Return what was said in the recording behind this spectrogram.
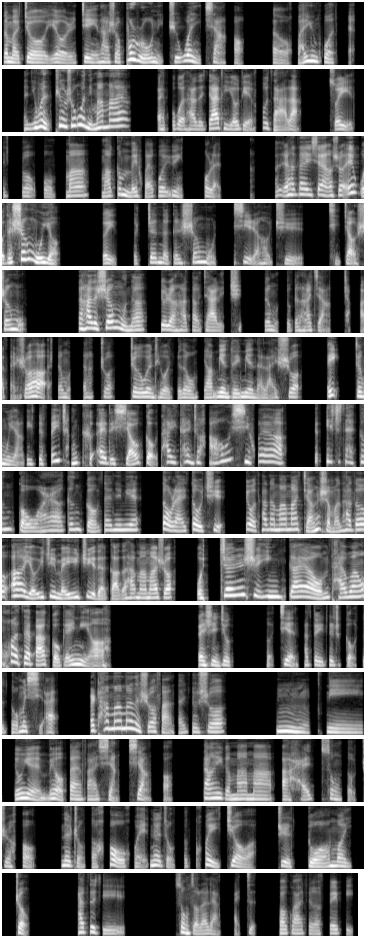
那么就也有人建议他说，不如你去问一下哈，呃，怀孕过的人，你问，譬如说问你妈妈呀。哎，不过他的家庭有点复杂了，所以他就说：“我妈我妈根本没怀过孕。”后来然后他一想想说，哎，我的生母有，所以就真的跟生母联系，然后去请教生母。那他的生母呢，就让他到家里去，生母就跟他讲，长话短说哈，生母跟他说这个问题，我觉得我们要面对面的来说。哎，生母养了一只非常可爱的小狗，他一看就好喜欢啊，就一直在跟狗玩啊，跟狗在那边斗来斗去。结果他的妈妈讲什么，他都啊有一句没一句的，搞得他妈妈说：“我真是应该啊，我们台湾话再把狗给你啊。”但是你就可见他对这只狗是多么喜爱。而他妈妈的说法呢，就说：“嗯，你永远没有办法想象啊，当一个妈妈把孩子送走之后，那种的后悔、那种的愧疚啊，是多么重。他自己送走了两个孩子，包括这个菲比，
